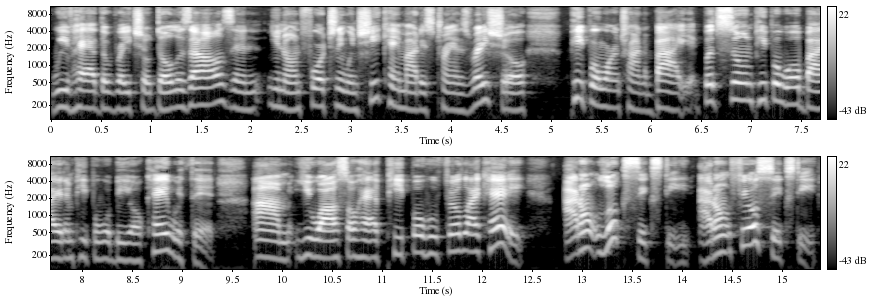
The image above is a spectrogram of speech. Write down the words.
We've had the Rachel Dolezals, and, you know, unfortunately, when she came out as transracial, people weren't trying to buy it. But soon people will buy it and people will be okay with it. Um, you also have people who feel like, hey, I don't look 60. I don't feel 60.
